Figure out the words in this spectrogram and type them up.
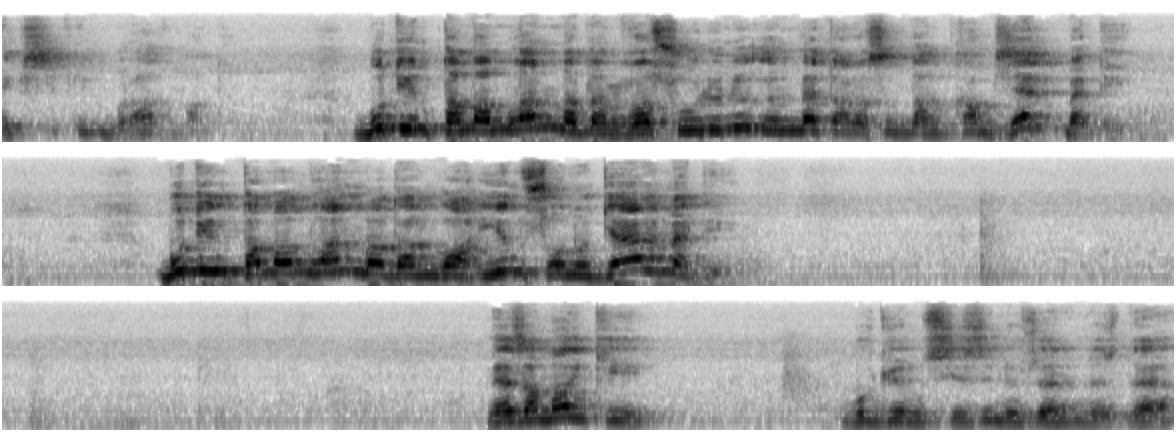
Eksiklik bırakmadı. Bu din tamamlanmadan Resulünü ümmet arasından kabzetmedi. Bu din tamamlanmadan vahyin sonu gelmedi. Ne zaman ki bugün sizin üzerinizde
